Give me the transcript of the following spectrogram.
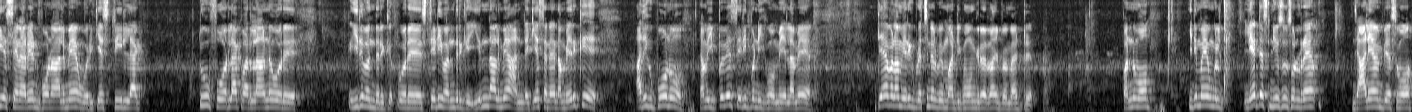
கேஸ் நிறையன்னு போனாலுமே ஒரு case three lakh two four lakh வரலான்னு ஒரு இது வந்திருக்கு. ஒரு ஸ்டடி வந்திருக்கு. இருந்தாலுமே அந்த கேஸ் என்ன நம்ம இருக்குது அதுக்கு போகணும்? நம்ம இப்போவே சரி பண்ணிக்குவோமே எல்லாமே. தேவையில்லாமல் இருக்குது பிரச்சனையில் போய் மாட்டிக்குவோங்கிறது தான் இப்போ மேட்ரு பண்ணுவோம். இதுமாதிரி உங்களுக்கு லேட்டஸ்ட் நியூஸும் சொல்கிறேன் ஜாலியாகவும் பேசுவோம்.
